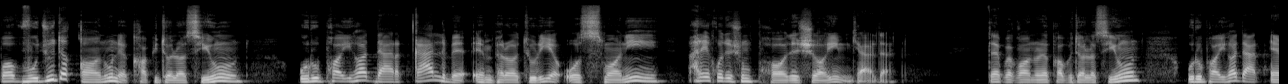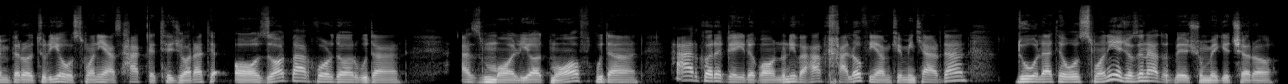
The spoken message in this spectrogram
با وجود قانون کاپیتولاسیون اروپایی ها در قلب امپراتوری عثمانی برای خودشون پادشاهی می‌کردن. طبق قانون کاپیتولاسیون اروپایی ها در امپراتوری عثمانی از حق تجارت آزاد برخوردار بودند از مالیات معاف بودند هر کار غیرقانونی و هر خلافی هم که می‌کردن دولت عثمانی اجازه نداد بهشون بگه چرا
